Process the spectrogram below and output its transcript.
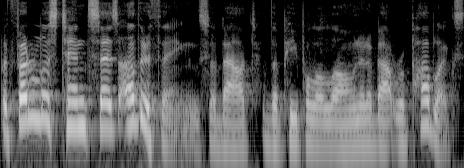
But Federalist 10 says other things about the people alone and about republics.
